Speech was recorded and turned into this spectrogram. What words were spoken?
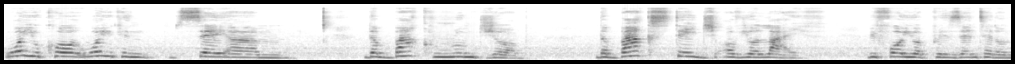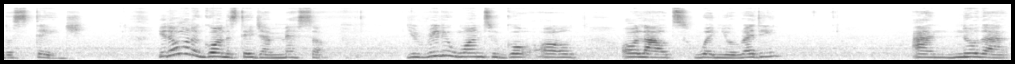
what you call, what you can say, um, the back room job, the backstage of your life before you are presented on the stage. You don't want to go on the stage and mess up. You really want to go all, all out when you're ready and know that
